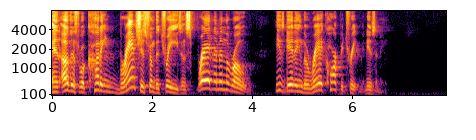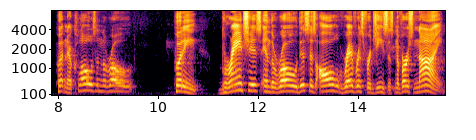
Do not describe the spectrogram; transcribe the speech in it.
And others were cutting branches from the trees and spreading them in the road. He's getting the red carpet treatment, isn't he? Putting their clothes in the road, putting branches in the road. This is all reverence for Jesus. Now, verse 9,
